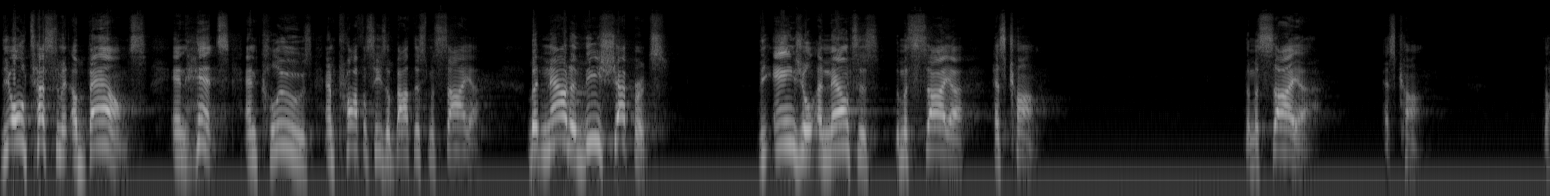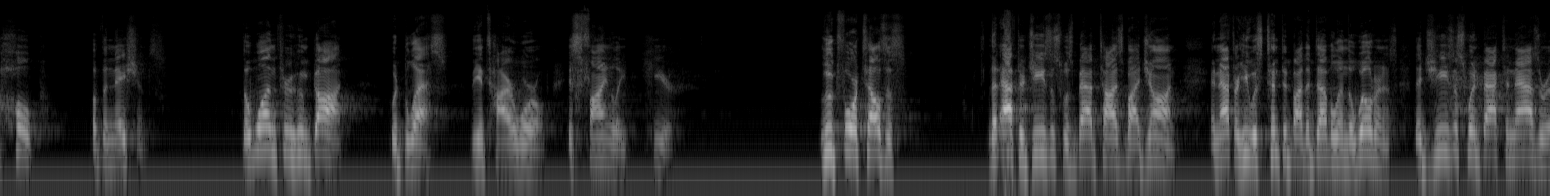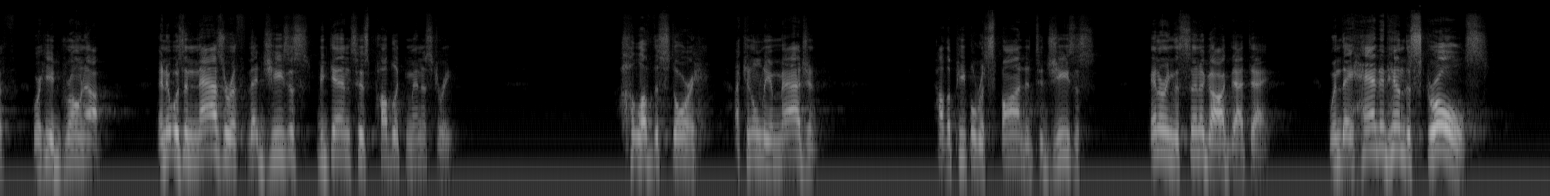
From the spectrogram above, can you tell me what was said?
The Old Testament abounds in hints and clues and prophecies about this Messiah. But now to these shepherds, the angel announces the Messiah has come. The Messiah has come. The hope of the nations the one through whom God would bless the entire world, is finally here. Luke 4 tells us that after Jesus was baptized by John and after he was tempted by the devil in the wilderness, that Jesus went back to Nazareth where he had grown up. And it was in Nazareth that Jesus begins his public ministry. I love the story. I can only imagine how the people responded to Jesus entering the synagogue that day. When they handed him the scrolls,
